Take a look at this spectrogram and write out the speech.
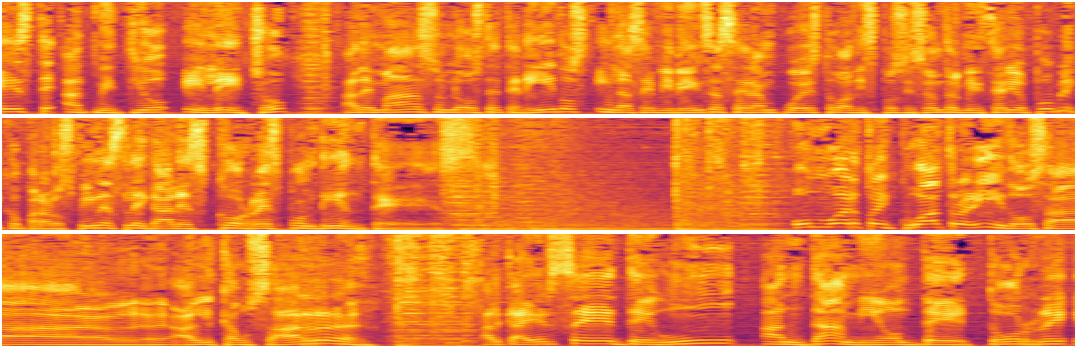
Este admitió el hecho. Además, los detenidos y las evidencias serán puestos a disposición del Ministerio Público para los fines legales correspondientes un muerto y cuatro heridos al, causar, al caerse de un andamio de torre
